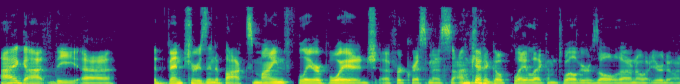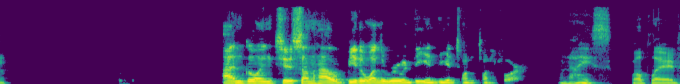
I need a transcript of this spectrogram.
I got the uh, Adventures in a Box Mind Flayer Voyage uh, for Christmas, so I'm going to go play like I'm 12 years old. I don't know what you're doing. I'm going to somehow be the one to ruin D&D in 2024. Oh, nice. Well played.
